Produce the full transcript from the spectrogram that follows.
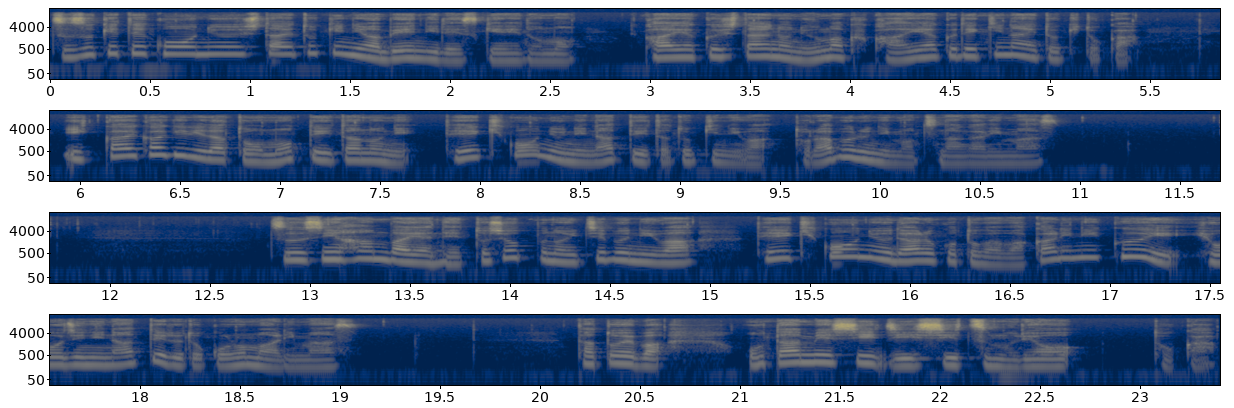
続けて購入したい時には便利ですけれども解約したいのにうまく解約できない時とか1回限りだと思っていたのに定期購入になっていた時にはトラブルにもつながります。通信販売やネットショップの一部には定期購入であることが分かりにくい表示になっているところもあります。例えばお試し実質無料とか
